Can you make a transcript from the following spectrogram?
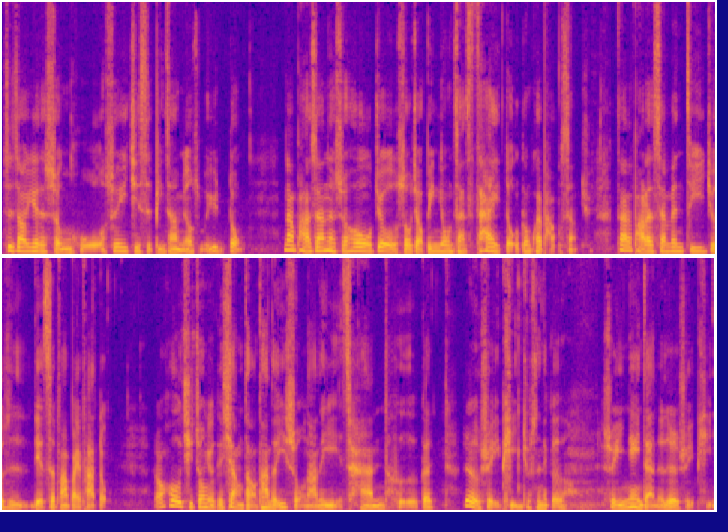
制造业的生活，所以其实平常没有什么运动。那爬山的时候就手脚并用，但是太陡，更快爬不上去。大概爬了三分之一，就是脸色发白发抖。然后其中有个向导，他的一手拿着野餐盒跟热水瓶，就是那个水内胆的热水瓶，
